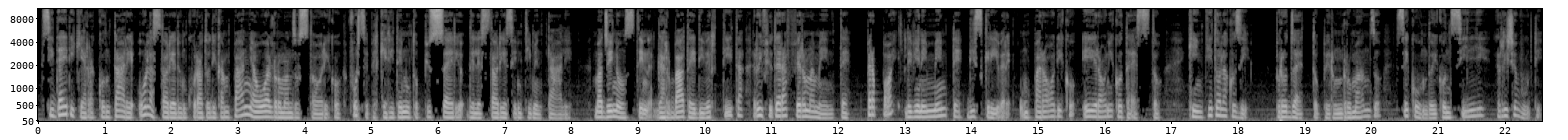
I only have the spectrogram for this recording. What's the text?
Si dedichi a raccontare o la storia di un curato di campagna o al romanzo storico, forse perché ritenuto più serio delle storie sentimentali. Ma Jane Austen, garbata e divertita, rifiuterà fermamente. Però poi le viene in mente di scrivere un parodico e ironico testo che intitola così progetto per un romanzo secondo i consigli ricevuti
